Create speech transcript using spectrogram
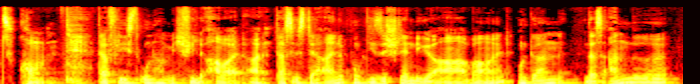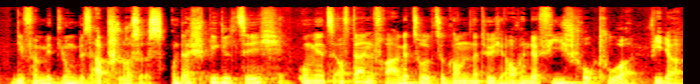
zu kommen. Da fließt unheimlich viel Arbeit ein. Das ist der eine Punkt, diese ständige Arbeit. Und dann das andere, die Vermittlung des Abschlusses. Und das spiegelt sich, um jetzt auf deine Frage zurückzukommen, natürlich auch in der Viehstruktur wieder.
